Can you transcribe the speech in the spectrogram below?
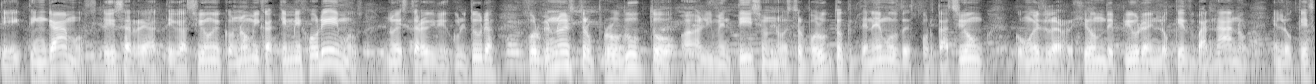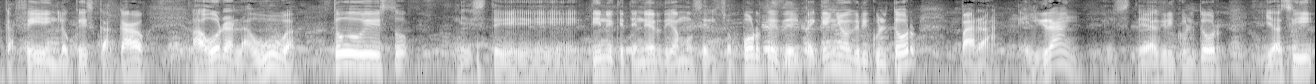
que tengamos esa reactivación económica, que mejoremos nuestra agricultura, porque nuestro producto alimenticio, nuestro producto que tenemos de exportación, como es la región de Piura, en lo que es banano, en lo que es café, en lo que es cacao, ahora la uva, todo esto este, tiene que tener, digamos, el soporte del pequeño agricultor para el gran este, agricultor y así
